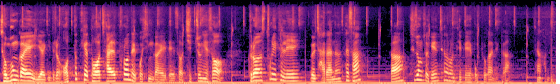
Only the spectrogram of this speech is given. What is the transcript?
전문가의 이야기들을 어떻게 더 잘 풀어낼 것인가에 대해서 집중해서 그런 스토리텔링을 잘하는 회사가 최종적인 채널온 TV의 목표가 아닐까 생각합니다.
